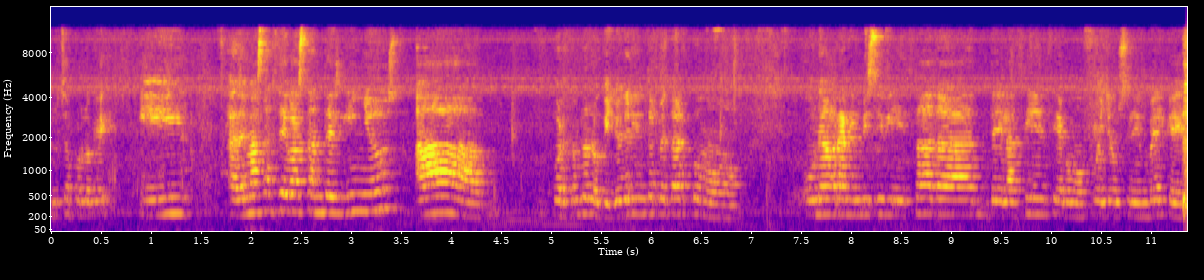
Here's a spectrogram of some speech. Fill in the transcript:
lucha por lo que... y además hace bastantes guiños a, por ejemplo, lo que yo quería interpretar como una gran invisibilizada de la ciencia como fue Jocelyn Bell que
